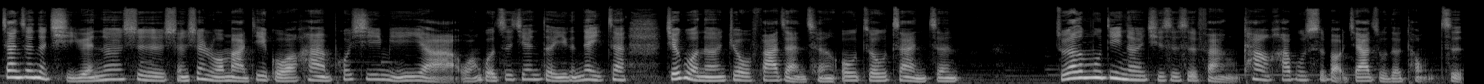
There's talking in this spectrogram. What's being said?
战争的起源呢，是神圣罗马帝国和波西米亚王国之间的一个内战，结果呢就发展成欧洲战争。主要的目的呢，其实是反抗哈布斯堡家族的统治。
